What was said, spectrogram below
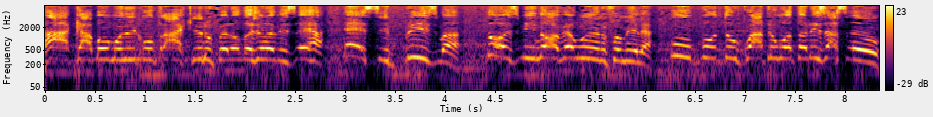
Acabamos de encontrar aqui no da Jana Bezerra esse Prisma 2009 é o ano, família. 1.4 motorização.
